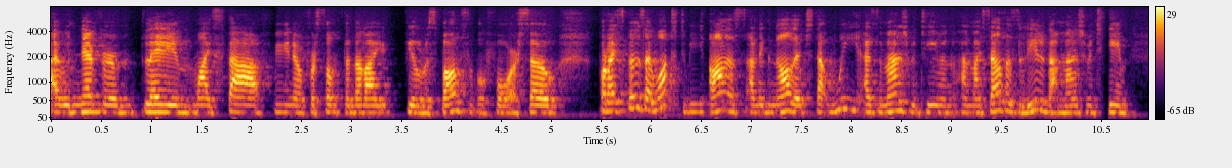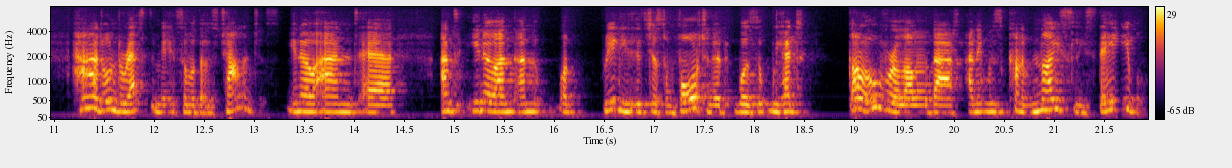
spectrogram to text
I would never blame my staff, you know, for something that I feel responsible for. So, but I suppose I wanted to be honest and acknowledge that we, as a management team, and, and myself as the leader of that management team, had underestimated some of those challenges, you know, and uh, and you know, and and what really is just unfortunate was that we had got over a lot of that, and it was kind of nicely stable.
